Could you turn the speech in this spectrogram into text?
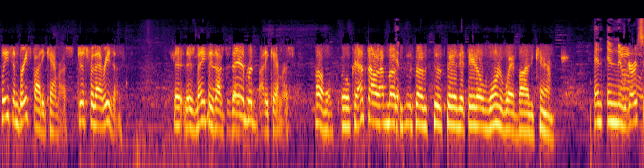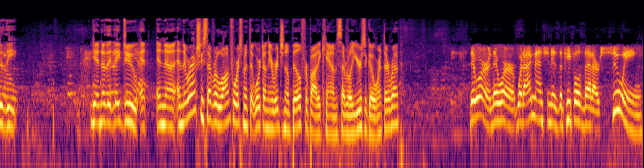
police embrace body cameras just for that reason. There, there's many police officers that embrace body cameras. Oh, okay. I thought I must have misunderstood saying that they don't want to wear body cameras. And, and in regards to the yeah, no, they, they do, and and uh, and there were actually several law enforcement that worked on the original bill for body cams several years ago, weren't there, Rep? There were, there were. What I mentioned is the people that are suing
